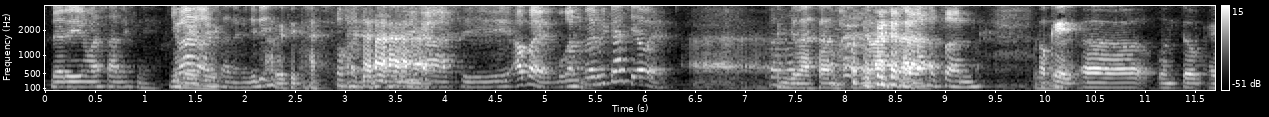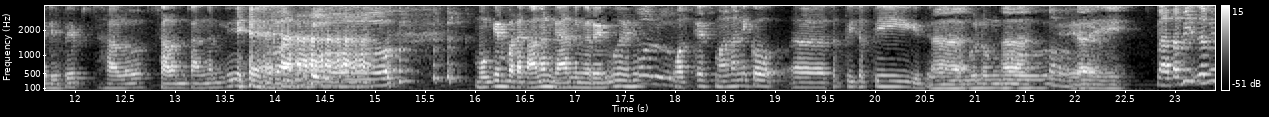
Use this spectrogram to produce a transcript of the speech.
dari Mas Hanif nih. Gimana Oke, Mas. Hanif? Jadi Klarifikasi. Oh, klarifikasi. Apa ya? Bukan klarifikasi apa ya? Penjelasan. Penjelasan. Oke, eh, untuk Edi Pips, halo, salam kangen. Mungkin pada kangen kan dengerin, wah ini Waduh. podcast mana nih kok eh, sepi-sepi gitu, Ah, nunggu-nunggu. ah, ya. ya, iya. Nah tapi tapi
